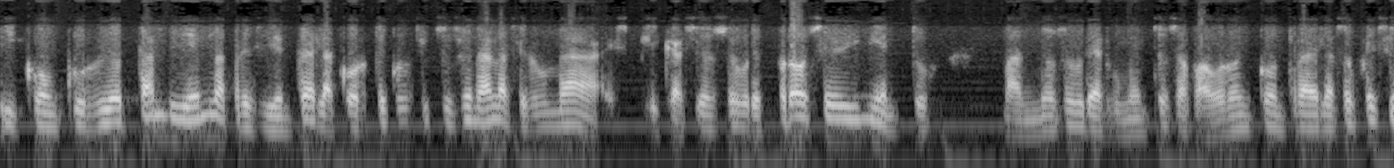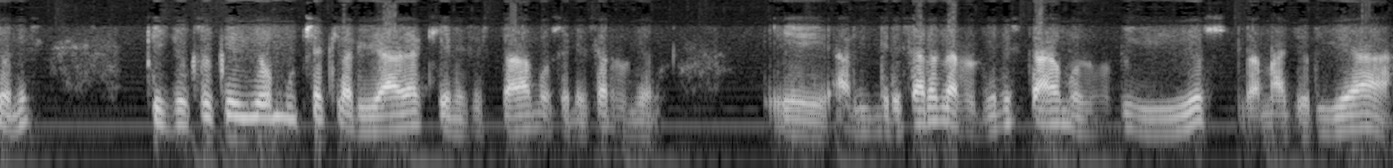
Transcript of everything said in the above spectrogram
y concurrió también la presidenta de la Corte Constitucional a hacer una explicación sobre procedimiento, más no sobre argumentos a favor o en contra de las objeciones, que yo creo que dio mucha claridad a quienes estábamos en esa reunión. Eh, al ingresar a la reunión estábamos divididos, la mayoría,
